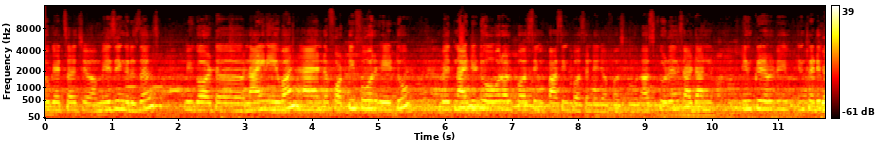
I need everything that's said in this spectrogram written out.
to get such uh, amazing results. We got uh, 9 A1 and 44 A2 with 92 overall passing, passing percentage of our school. Our students are done incredibly, incredible.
